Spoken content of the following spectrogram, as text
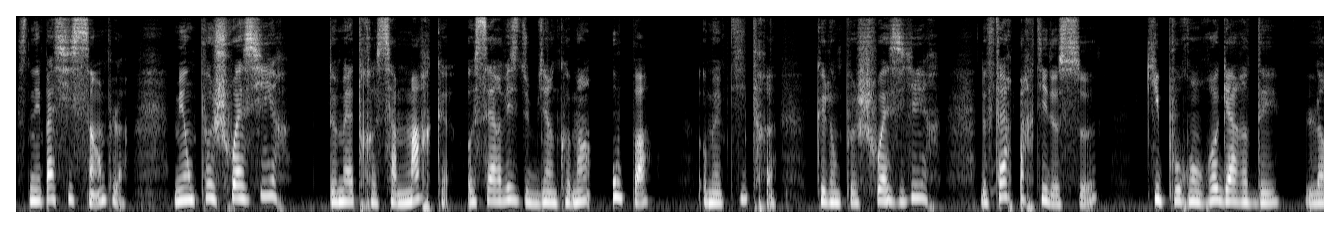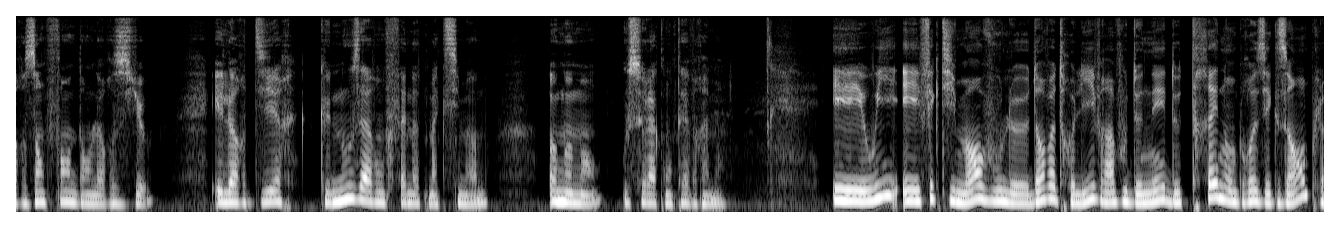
Ce n'est pas si simple, mais on peut choisir de mettre sa marque au service du bien commun ou pas, au même titre que l'on peut choisir de faire partie de ceux qui pourront regarder leurs enfants dans leurs yeux et leur dire que nous avons fait notre maximum au moment où cela comptait vraiment. Et oui, et effectivement, vous le, dans votre livre, hein, vous donnez de très nombreux exemples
